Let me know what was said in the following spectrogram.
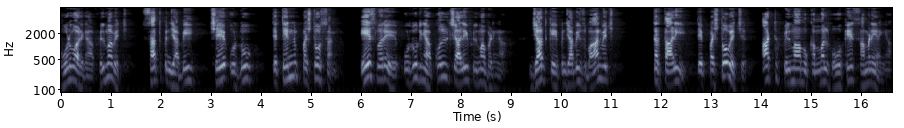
ਹੋਣ ਵਾਲੀਆਂ ਫਿਲਮਾਂ ਵਿੱਚ 7 ਪੰਜਾਬੀ 6 ਉਰਦੂ ਤੇ 3 ਪਸ਼ਤੋ ਸਨ। ਇਸ ਵਰੇ ਉਰਦੂ ਦੀਆਂ ਕੁੱਲ 40 ਫਿਲਮਾਂ ਬਣੀਆਂ, ਜਦ ਕਿ ਪੰਜਾਬੀ ਜ਼ੁਬਾਨ ਵਿੱਚ 43 ਤੇ ਪਸ਼ਤੋ ਵਿੱਚ 8 ਫਿਲਮਾਂ ਮੁਕੰਮਲ ਹੋ ਕੇ ਸਾਹਮਣੇ ਆਈਆਂ।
